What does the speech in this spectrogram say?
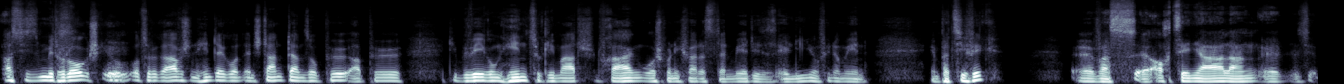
aus diesem meteorologisch-ozeanografischen Hintergrund entstand dann so peu à peu die Bewegung hin zu klimatischen Fragen. Ursprünglich war das dann mehr dieses El Niño-Phänomen im Pazifik, äh, was äh, auch zehn Jahre lang äh, se-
